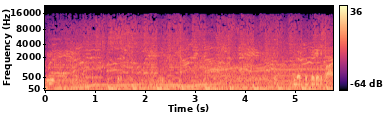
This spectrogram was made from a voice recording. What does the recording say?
You guys are taking the car?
